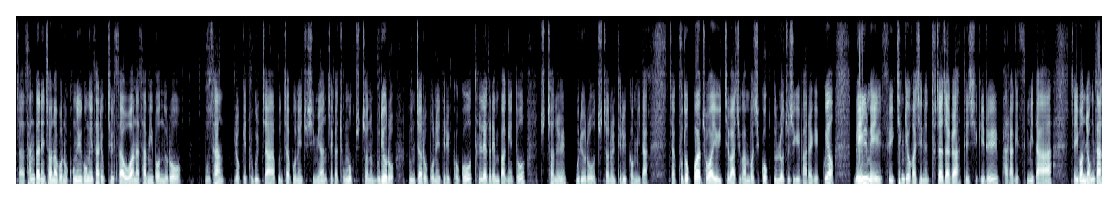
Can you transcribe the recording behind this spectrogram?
자, 상단의 전화번호 010-4674-5132번으로 무상 이렇게 두 글자 문자 보내주시면 제가 종목 추천은 무료로 문자로 보내드릴 거고 텔레그램 방에도 추천을 무료로 추천을 드릴 겁니다. 자 구독과 좋아요 잊지 마시고 한 번씩 꼭 눌러주시기 바라겠고요. 매일매일 수익 챙겨가시는 투자자가 되시기를 바라겠습니다. 자 이번 영상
